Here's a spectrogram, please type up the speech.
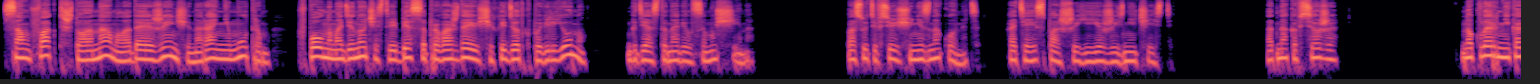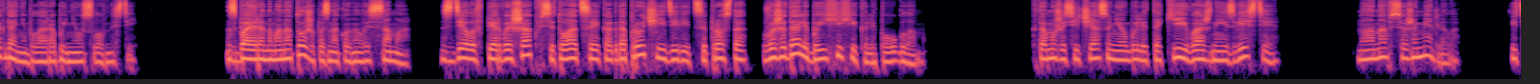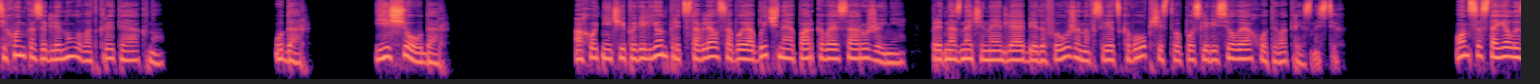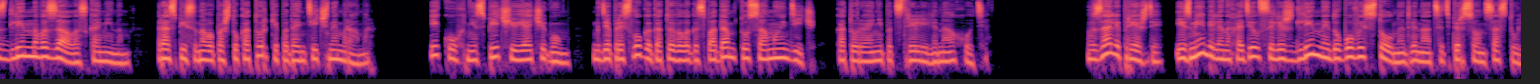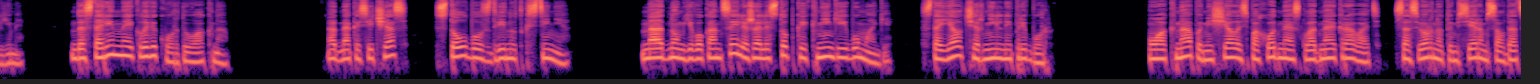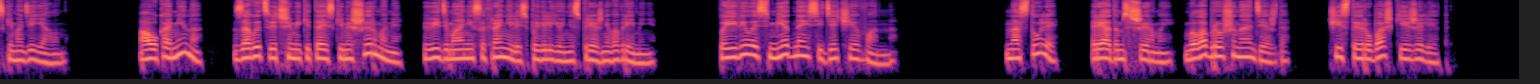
Сам факт, что она, молодая женщина, ранним утром, в полном одиночестве без сопровождающих идет к павильону, где остановился мужчина. По сути, все еще незнакомец, хотя и спасший ее жизнь и честь. Однако все же... Но Клэр никогда не была рабыней условностей. С Байроном она тоже познакомилась сама, сделав первый шаг в ситуации, когда прочие девицы просто выжидали бы и хихикали по углам. К тому же сейчас у нее были такие важные известия, но она все же медлила и тихонько заглянула в открытое окно. Удар. Еще удар. Охотничий павильон представлял собой обычное парковое сооружение, предназначенное для обедов и ужинов светского общества после веселой охоты в окрестностях. Он состоял из длинного зала с камином, расписанного по штукатурке под античный мрамор, и кухни с печью и очагом, где прислуга готовила господам ту самую дичь, которую они подстрелили на охоте. В зале прежде из мебели находился лишь длинный дубовый стол на 12 персон со стульями, да старинные клавикорды у окна. Однако сейчас стол был сдвинут к стене, на одном его конце лежали стопкой книги и бумаги. Стоял чернильный прибор. У окна помещалась походная складная кровать со свернутым серым солдатским одеялом. А у камина, за выцветшими китайскими ширмами, видимо, они сохранились в павильоне с прежнего времени, появилась медная сидячая ванна. На стуле, рядом с ширмой, была брошена одежда, чистые рубашки и жилет.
